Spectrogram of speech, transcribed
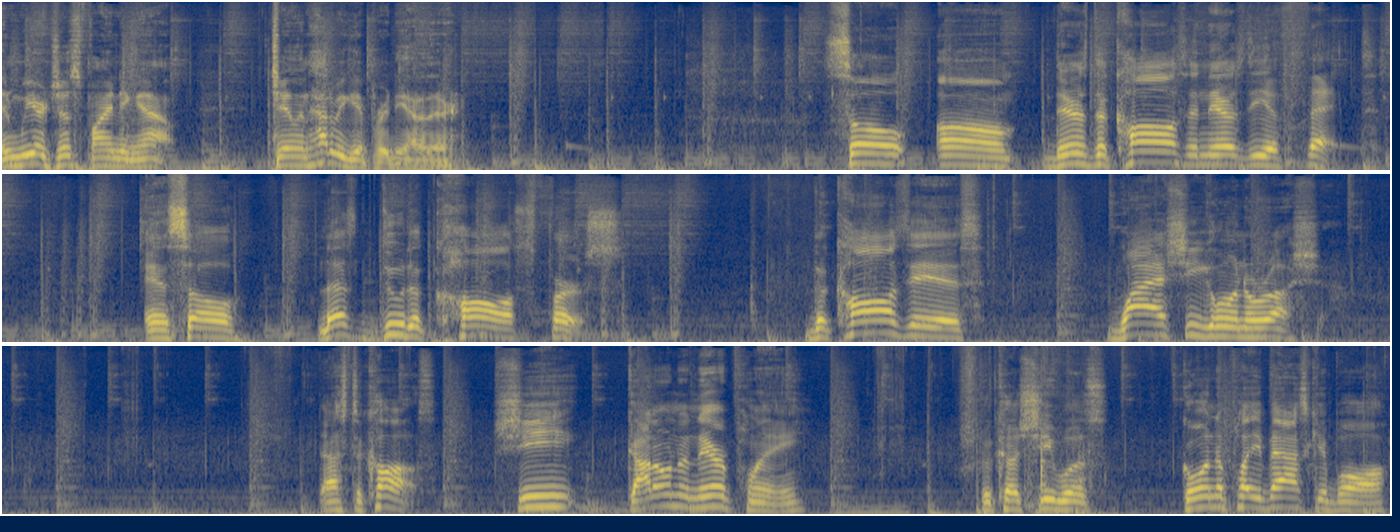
and we are just finding out. Jalen, how do we get Brittney out of there? So um, there's the cause and there's the effect. And so let's do the cause first. The cause is why is she going to Russia? That's the cause. She got on an airplane because she was going to play basketball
